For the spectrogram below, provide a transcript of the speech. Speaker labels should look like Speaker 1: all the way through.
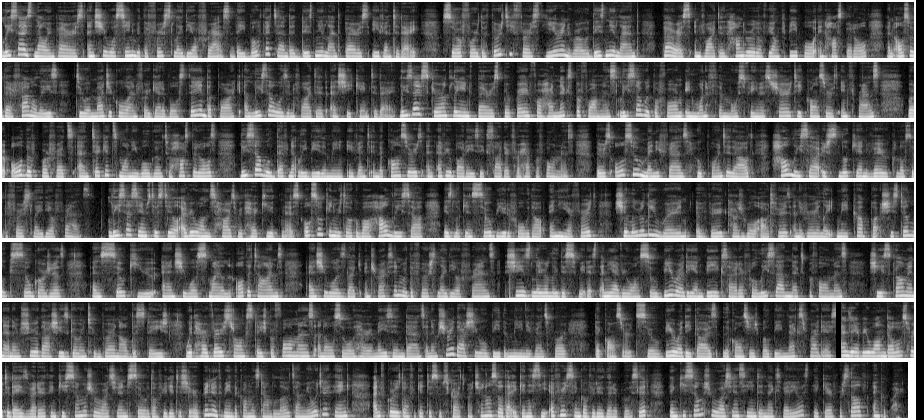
Speaker 1: Lisa is now in Paris and she was seen with the First Lady of France. They both attended Disneyland Paris event today. So for the 31st year in a row, Disneyland Paris invited hundreds of young people in hospital and also their families to a magical and forgettable stay in the park and Lisa was invited and she came today. Lisa is currently in Paris preparing for her next performance. Lisa will perform in one of the most famous charity concerts in France where all the profits and tickets money will go to hospitals. Lisa will definitely be the main event in the concert and everybody is excited for her performance. There's also many fans who pointed out how Lisa is looking very close to the First Lady of France. Lisa seems to steal everyone's heart with her cuteness. Also, can we talk about how Lisa is looking so beautiful without any effort? She literally wearing a very casual outfit and a very light makeup, but she still looks so gorgeous and so cute and she was smiling all the times and she was like interacting with the first lady of France. She is literally the sweetest and yeah everyone so be ready and be excited for Lisa's next performance. She is coming and I'm sure that she's going to burn out the stage with her very strong stage performance and also her amazing dance and I'm sure that she will be the main event for the concert. So be ready guys, the concert will be next Friday. And everyone, that was for today's video. Thank you so much for watching. So don't forget to share your opinion with me in the comments down below. Tell me what you think. And of course, don't forget to subscribe to my channel so that you're gonna see every single video that I posted. Thank you so much for watching. And see you in the next videos. Take care of yourself and goodbye.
